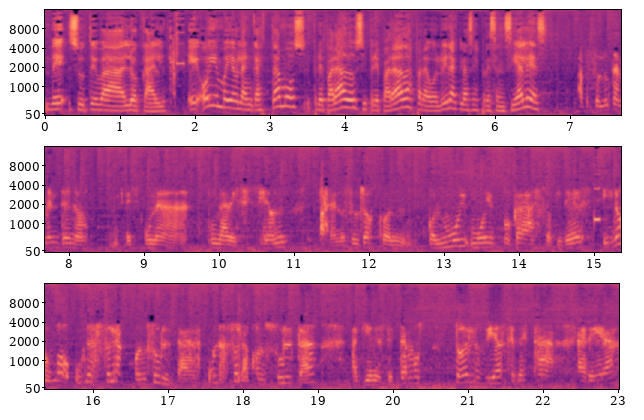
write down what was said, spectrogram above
de su tema local. Eh, hoy en Bahía Blanca, ¿estamos preparados y preparadas para volver a clases presenciales? Absolutamente no. Es una, una decisión para nosotros con, con muy, muy poca solidez y no hubo una sola consulta, una sola consulta a quienes estamos todos los días en esta tarea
